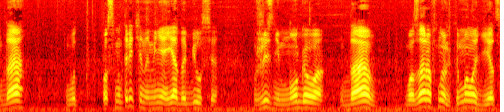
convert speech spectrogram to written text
Да, вот посмотрите на меня, я добился в жизни многого. Да, базаров ноль, ты молодец,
